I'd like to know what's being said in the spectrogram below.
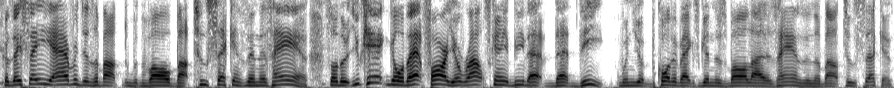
because they say he averages about the ball about two seconds in his hand. So the, you can't go that far. Your routes can't be that that deep when your quarterback's getting this ball out of his hands in about two seconds.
